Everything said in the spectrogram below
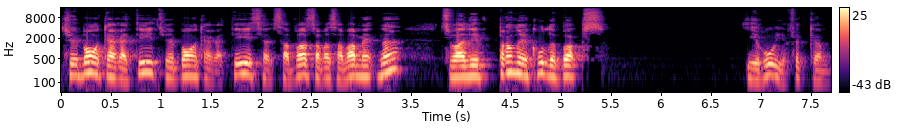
tu es bon en karaté, tu es bon en karaté, ça, ça va, ça va, ça va. Maintenant, tu vas aller prendre un cours de boxe. Hiro, il a fait comme,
